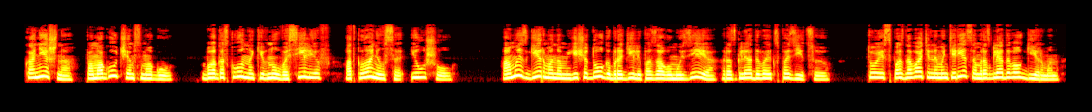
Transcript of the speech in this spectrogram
«Конечно, помогу, чем смогу», — благосклонно кивнул Васильев, откланялся и ушел. А мы с Германом еще долго бродили по залу музея, разглядывая экспозицию. То есть с познавательным интересом разглядывал Герман —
